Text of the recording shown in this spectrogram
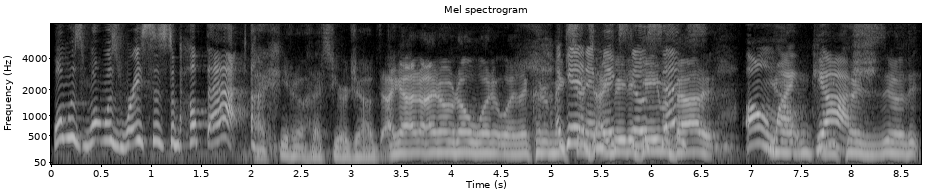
What was what was racist about that? I, you know, that's your job. I got. I don't know what it was. I couldn't make Again, sense. it I makes made a no game sense. about it. Oh my know, gosh. Because you know, the,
